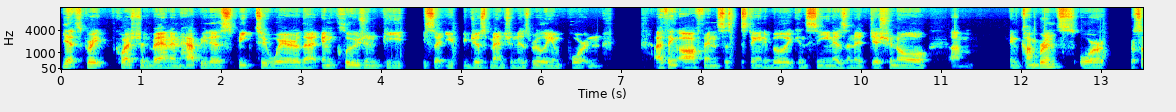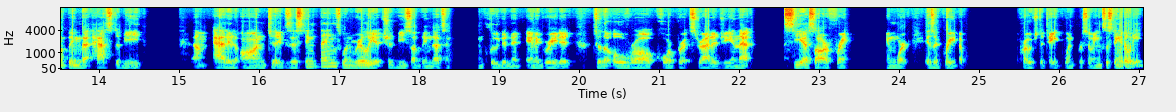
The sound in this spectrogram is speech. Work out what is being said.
Yes, great question, Ben, and happy to speak to where that inclusion piece that you just mentioned is really important. I think often sustainability can seen as an additional um, encumbrance or, or, something that has to be um, added on to existing things when really it should be something that's included and integrated to the overall corporate strategy. And that CSR framework is a great approach to take when pursuing sustainability.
